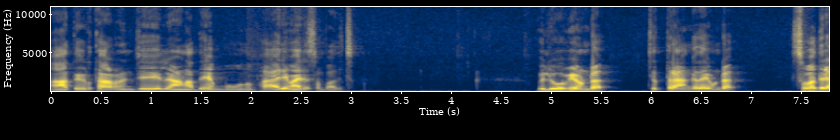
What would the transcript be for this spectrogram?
ആ തീർത്ഥാടനം ചെയ്യലാണ് അദ്ദേഹം മൂന്ന് ഭാര്യമാരെ സമ്പാദിച്ചത്. ഒരു ലൂബിയുണ്ട് ചിത്രാംഗതയുണ്ട് സുഭദ്ര.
